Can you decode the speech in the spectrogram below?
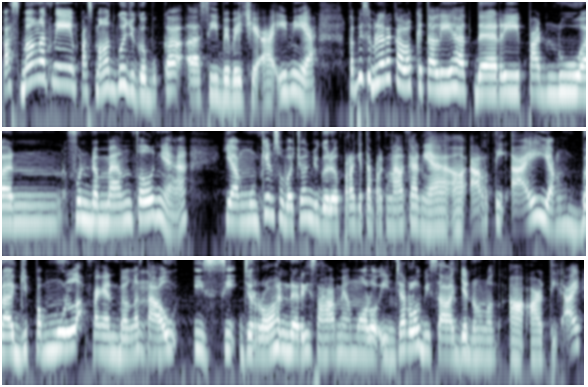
Pas banget nih, pas banget gue juga buka uh, si BBCA ini ya. Tapi sebenarnya kalau kita lihat dari panduan fundamentalnya yang mungkin Sobat Cuan juga udah pernah kita perkenalkan ya uh, RTI yang bagi pemula pengen banget tahu isi jeroan dari saham yang mau lo incar lo bisa aja download uh, RTI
